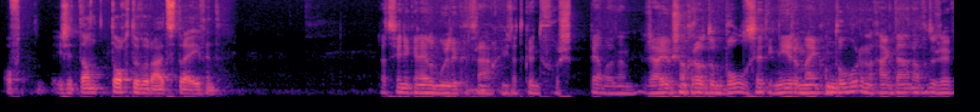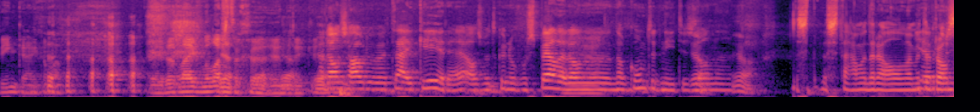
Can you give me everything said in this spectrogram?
Of is het dan toch te vooruitstrevend? Dat vind ik een hele moeilijke vraag, hoe je dat kunt voorspellen. Dan zou je ook zo'n grote bol zet ik neer op mijn kantoor en dan ga ik daar af en toe eens even inkijken. Maar nee, dat lijkt me lastig, Ja, eh, Hendrik. ja. Maar dan zouden we tij keren. Hè? Als we het kunnen voorspellen, dan, Ja. eh, dan komt het niet. Dus Ja, dan, ja. Dus dan staan we er al met Ja, de brandweer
